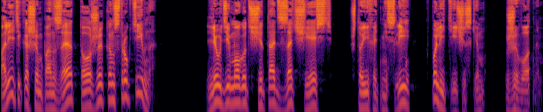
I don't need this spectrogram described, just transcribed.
политика шимпанзе тоже конструктивна. Люди могут считать за честь, что их отнесли к политическим животным.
